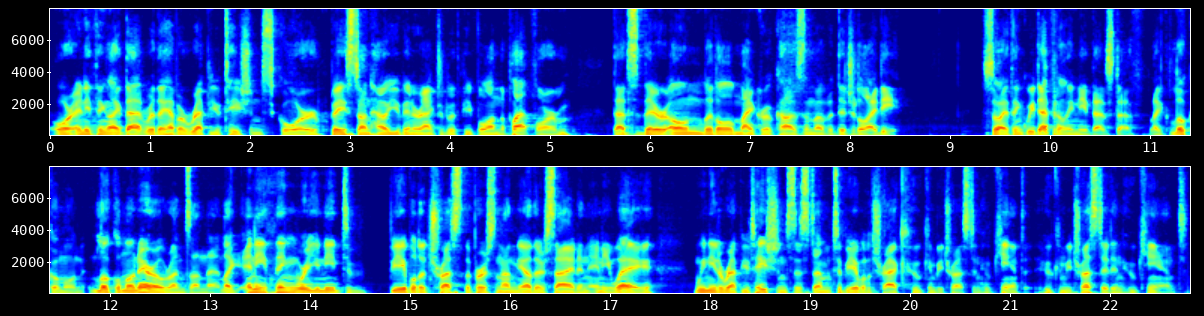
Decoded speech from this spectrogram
or anything like that, where they have a reputation score based on how you've interacted with people on the platform, that's their own little microcosm of a digital ID. So I think we definitely need that stuff. Like local, Mon- local Monero runs on that. Like anything where you need to be able to trust the person on the other side in any way, we need a reputation system to be able to track who can be trusted and who can't, who can be trusted and who can't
